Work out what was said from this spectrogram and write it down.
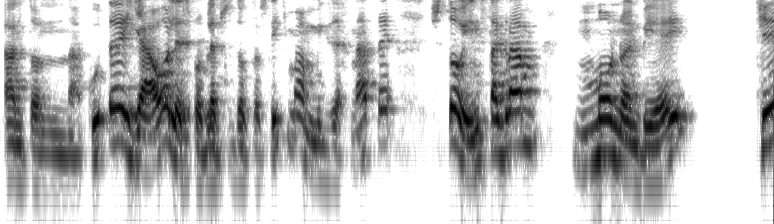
αν τον ακούτε. Για όλες τις προβλέψεις του Dr. Στίχημα, μην ξεχνάτε στο Instagram μόνο NBA. Και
